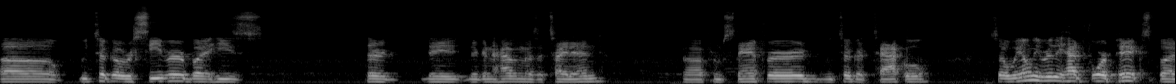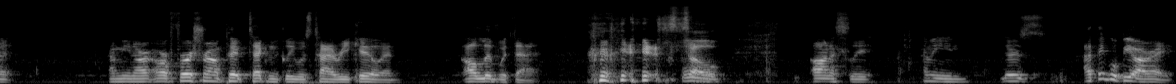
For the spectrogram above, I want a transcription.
Uh, we took a receiver, but he's they're they they're gonna have him as a tight end uh, from Stanford. We took a tackle. So we only really had four picks, but I mean, our, our first round pick technically was Tyreek Hill, and I'll live with that. so mm. honestly, I mean, there's, I think we'll be all right.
